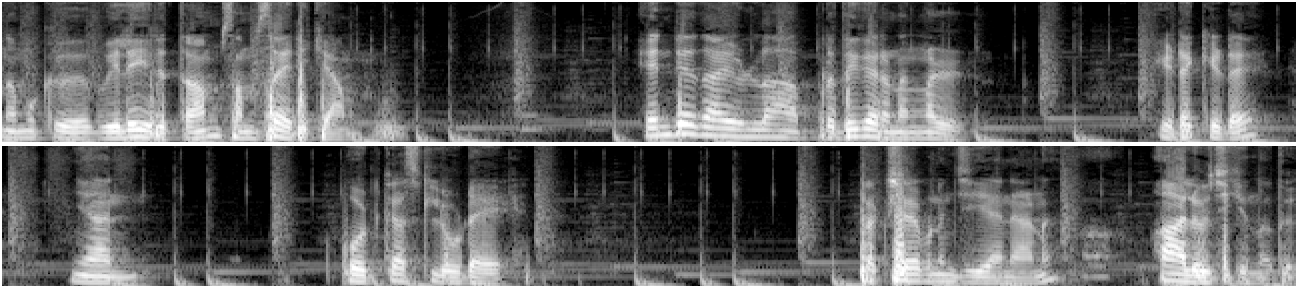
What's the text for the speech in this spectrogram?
നമുക്ക് വിലയിരുത്താം സംസാരിക്കാം. എന്റേതായുള്ള പ്രതികരണങ്ങൾ ഇടയ്ക്കിടെ ഞാൻ പോഡ്കാസ്റ്റിലൂടെ പ്രക്ഷേപണം ചെയ്യാനാണ് ആലോചിക്കുന്നത്.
